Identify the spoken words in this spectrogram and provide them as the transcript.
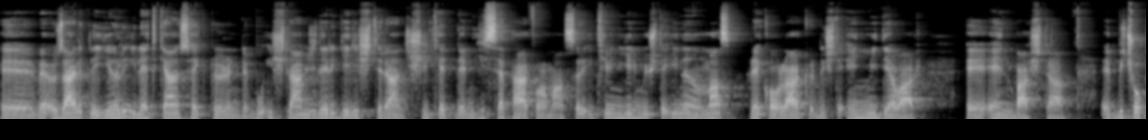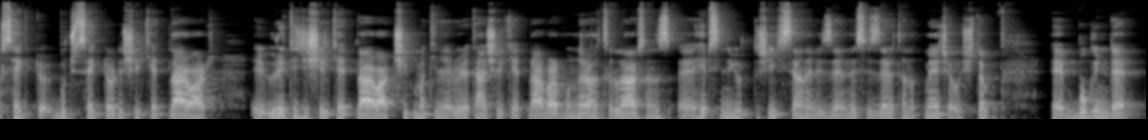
Ee, ve özellikle yarı iletken sektöründe bu işlemcileri geliştiren şirketlerin hisse performansları 2023'te inanılmaz rekorlar kırdı. İşte Nvidia var e, en başta. E, Birçok sektör, bu sektörde şirketler var e, üretici şirketler var, çip makineleri üreten şirketler var. Bunları hatırlarsanız e, hepsini yurt dışı hisse analizlerinde sizlere tanıtmaya çalıştım. E, bugün de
